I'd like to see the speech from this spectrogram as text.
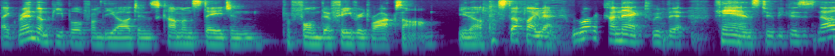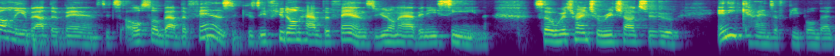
like random people from the audience come on stage and perform their favorite rock song you know stuff like that. We want to connect with the fans too because it's not only about the bands it's also about the fans because if you don't have the fans you don't have any scene. So we're trying to reach out to any kinds of people that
